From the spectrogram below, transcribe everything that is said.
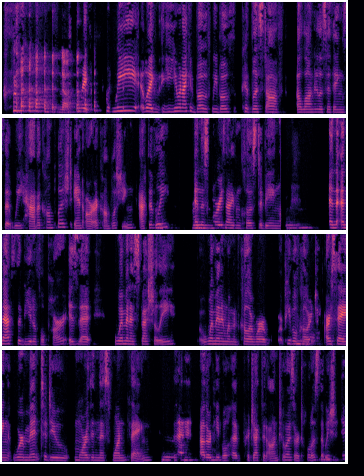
no. like we, like you and I could both, we both could list off a laundry list of things that we have accomplished and are accomplishing actively. Mm-hmm. And the mm-hmm. story's not even close to being, mm-hmm. and, and that's the beautiful part is that women, especially women and women of color were or people of mm-hmm. color are saying we're meant to do more than this one thing mm-hmm. that other people have projected onto us or told us that we should do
